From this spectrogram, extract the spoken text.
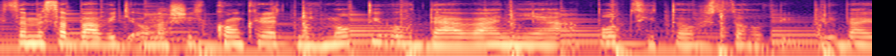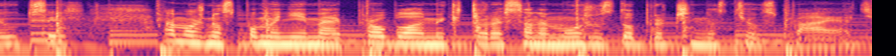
Chceme sa baviť o našich konkrétnych motivoch dávania a pocitoch z toho vyplývajúcich a možno spomenieme aj problémy, ktoré sa nám môžu s dobročinnosťou spájať.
